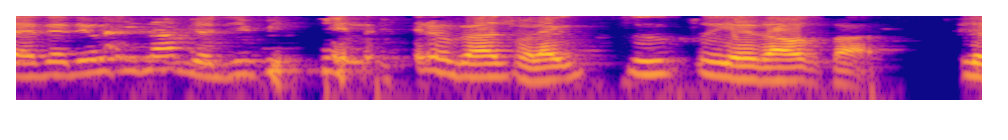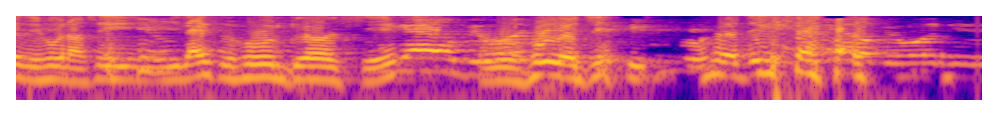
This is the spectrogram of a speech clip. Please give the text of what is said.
I was like, they will kidnap your GP. you know, grad for like two two years outside. He doesn't hold. I'm saying he likes to hold girls. The Shit. guy will be Hold wondering. your GP. Hold your The guy GP. will be wondering,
